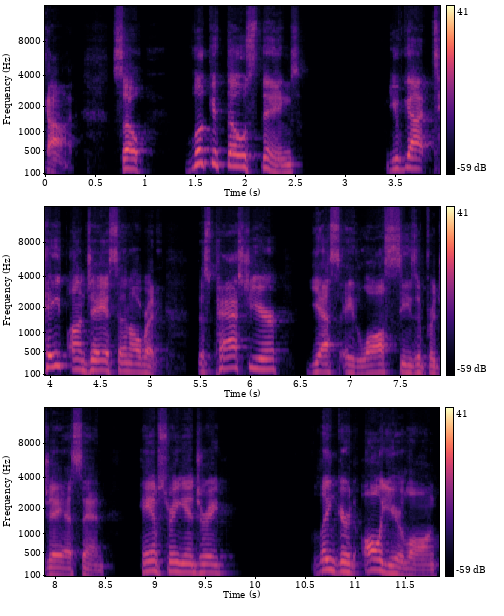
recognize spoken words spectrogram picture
God. So look at those things. You've got tape on JSN already. This past year, yes, a lost season for JSN. Hamstring injury lingered all year long.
